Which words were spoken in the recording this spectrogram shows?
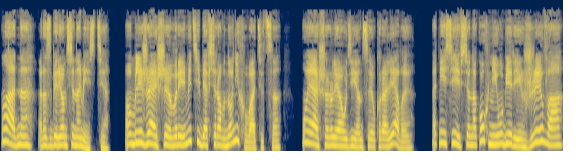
«Ладно, разберемся на месте. В ближайшее время тебя все равно не хватится. У Эшерли аудиенция у королевы. Отнеси все на кухню и убери, живо!»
